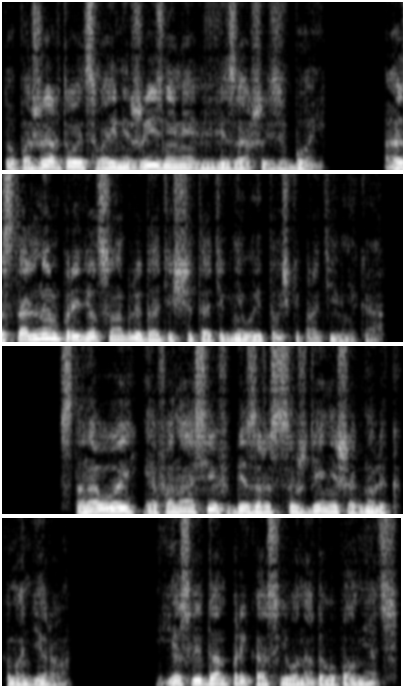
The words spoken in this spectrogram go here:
то пожертвуют своими жизнями, ввязавшись в бой. А остальным придется наблюдать и считать огневые точки противника. Становой и Афанасьев без рассуждений шагнули к командиру. Если дан приказ, его надо выполнять.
